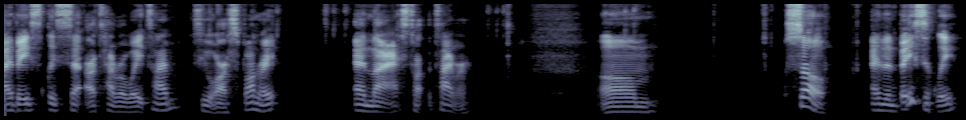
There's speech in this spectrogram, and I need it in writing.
I basically set our timer wait time to our spawn rate, and then I start the timer. Um, so, and then basically,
